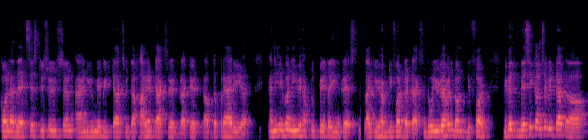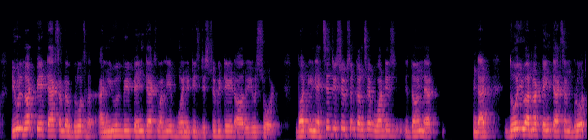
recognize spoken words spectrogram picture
called as the excess distribution and you may be taxed with the higher tax rate bracket of the prior year. And even you have to pay the interest, like you have deferred the tax, though you haven't done deferred, because basic concept is that uh, you will not pay tax on the growth and you will be paying tax only when it is distributed or you sold. But in excess distribution concept, what is done that that though you are not paying tax on growth,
